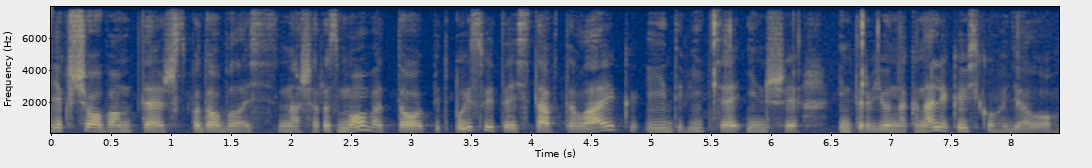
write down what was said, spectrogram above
Якщо вам теж сподобалась наша розмова, то підписуйтесь, ставте лайк і дивіться інші інтерв'ю на каналі Київського діалогу.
